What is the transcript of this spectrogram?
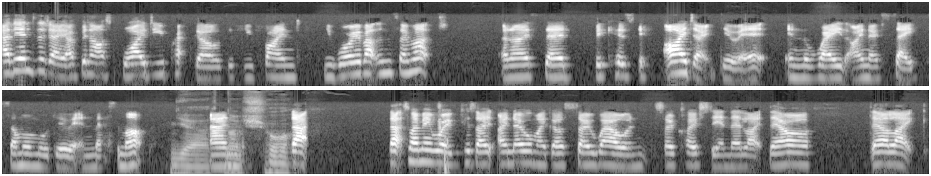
at the end of the day, I've been asked why do you prep girls if you find you worry about them so much, And I said, because if I don't do it in the way that I know safe, someone will do it and mess them up. Yeah, And no, sure. that that's my main worry because I, I know all my girls so well and so closely and they're like they are they're like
